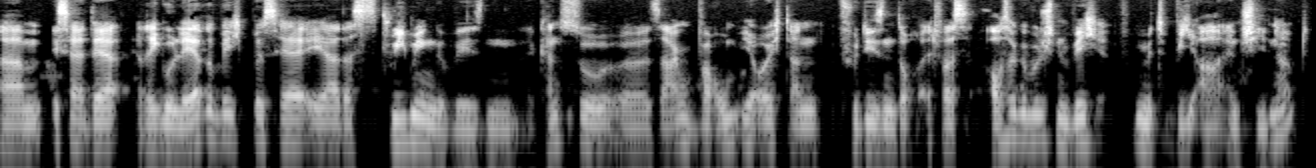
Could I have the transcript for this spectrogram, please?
ähm, ist ja der reguläre Weg bisher eher das Streaming gewesen. Kannst du äh, sagen, warum ihr euch dann für diesen doch etwas außergewöhnlichen Weg mit VR entschieden habt?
